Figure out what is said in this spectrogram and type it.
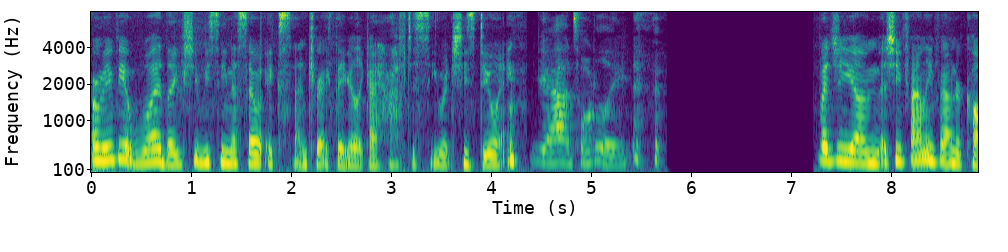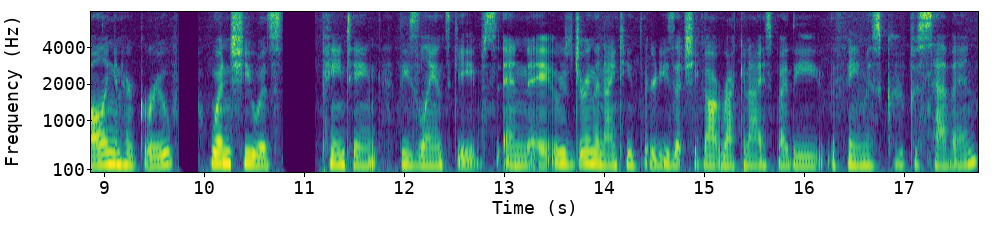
or maybe it would. Like she'd be seen as so eccentric that you're like, I have to see what she's doing. Yeah, totally. But she um she finally found her calling in her group when she was painting these landscapes and it was during the 1930s that she got recognized by the the famous group of 7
